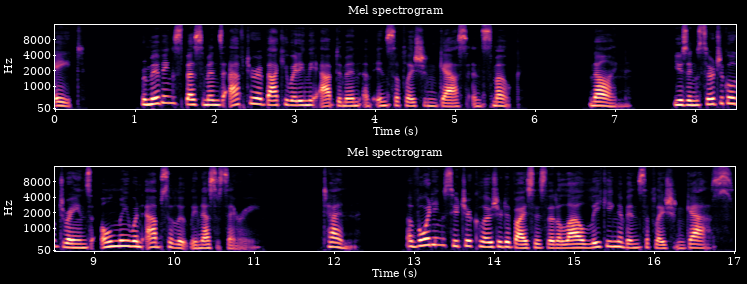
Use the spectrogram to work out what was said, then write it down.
8. Removing specimens after evacuating the abdomen of insufflation gas and smoke. 9. Using surgical drains only when absolutely necessary. 10. Avoiding suture closure devices that allow leaking of insufflation gas.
